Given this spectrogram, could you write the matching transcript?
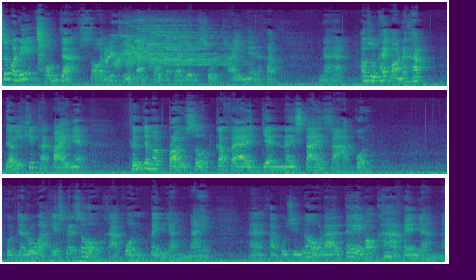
ซึ่งวันนี้ผมจะสอนวิธีการชงกาแฟเย็นสูตรไทยเนี่ยนะครับนะฮะเอาสูตรไทยก่อนนะครับ เดี๋ยวอีกคลิปถัดไปเนี่ยถึงจะมาปล่อยสูตรกาแฟเย็นในสไตล์สากล คุณจะรู้ว่าเอสเปรสโซ่สากลเป็นอย่างไงฮะคาปูชิโน่ลาเต้มอคค่าเป็นอย่างไง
